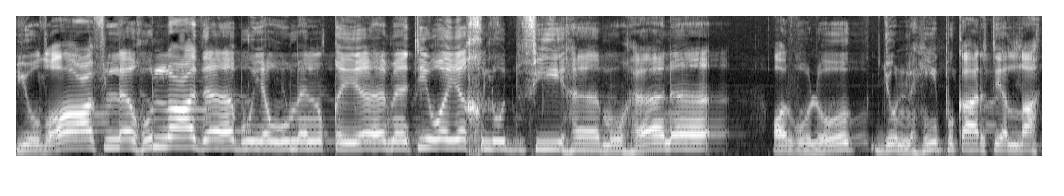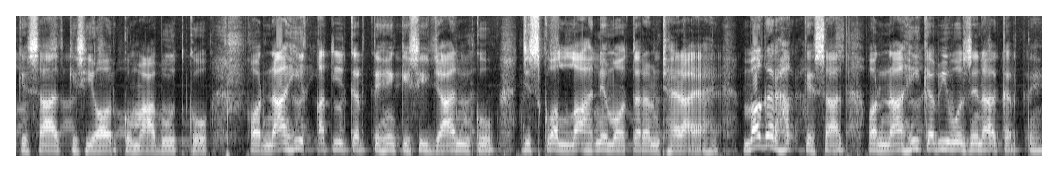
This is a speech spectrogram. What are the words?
يضاعف له العذاب يوم القيامة ويخلد فيها مهانا. اور وہ لوگ جو نہیں پکارتے اللہ کے ساتھ کسی اور کو معبود کو، اور نہ ہی قتل کرتے ہیں کسی جان کو جس کو اللہ نے محترم ٹھہرایا ہے، مگر حق کے ساتھ، اور نہ ہی کبھی وہ زنا کرتے ہیں۔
